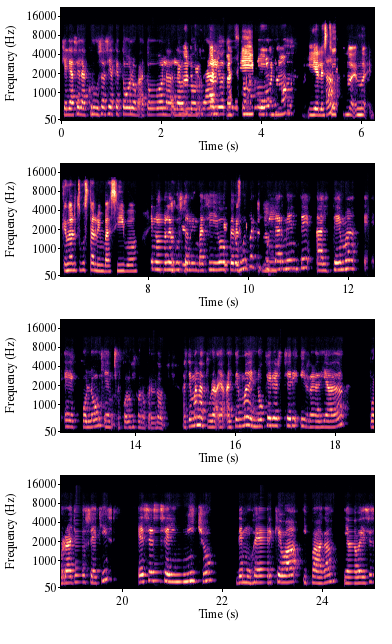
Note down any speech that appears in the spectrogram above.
que le hace la cruz hacia que todo lo, a todos los rayos. ¿no? Y el ¿Ah? estudio, que no les gusta lo invasivo. Que no les gusta lo invasivo, pero muy particularmente al tema eh, eh, ecológico, no, perdón, al tema natural, al tema de no querer ser irradiada por rayos X, ese es el nicho de mujer que va y paga, y a veces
